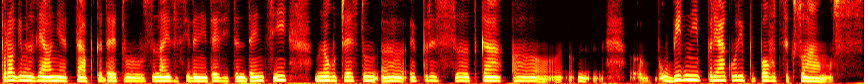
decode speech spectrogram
прогимназиалния етап, където са най-засилени тези тенденции, много често е през така обидни прякори по повод сексуалност,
